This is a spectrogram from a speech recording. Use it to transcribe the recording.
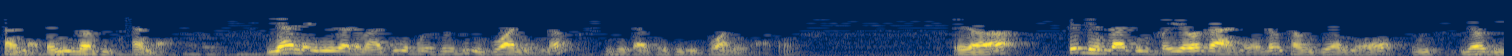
ဆန့်တာတဏှိလောကီဆန့်တာရနေပြီးတော့ဒီမှာသိဖို့ဆိုရှိပြီးပွားနေနော်ဒီကဆိုရှိပြီးပွားနေတာပဲအဲတော့စိတ္တတတုပယောဂနဲ့လှုပ်ဆောင်ချက်နဲ့ယောဂီ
